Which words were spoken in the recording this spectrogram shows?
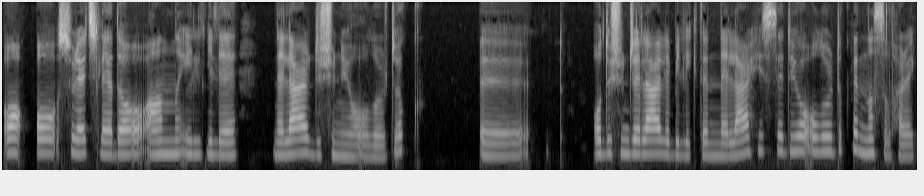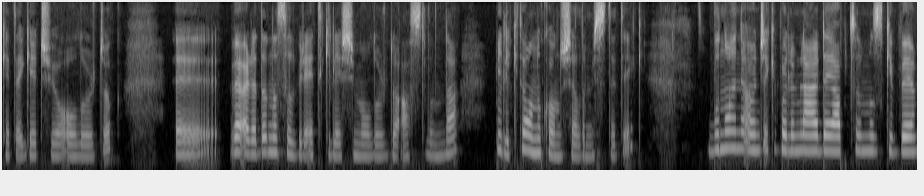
o, o süreçle ya da o anla ilgili neler düşünüyor olurduk? Ee, o düşüncelerle birlikte neler hissediyor olurduk ve nasıl harekete geçiyor olurduk? Ee, ve arada nasıl bir etkileşim olurdu aslında? Birlikte onu konuşalım istedik. Bunu hani önceki bölümlerde yaptığımız gibi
